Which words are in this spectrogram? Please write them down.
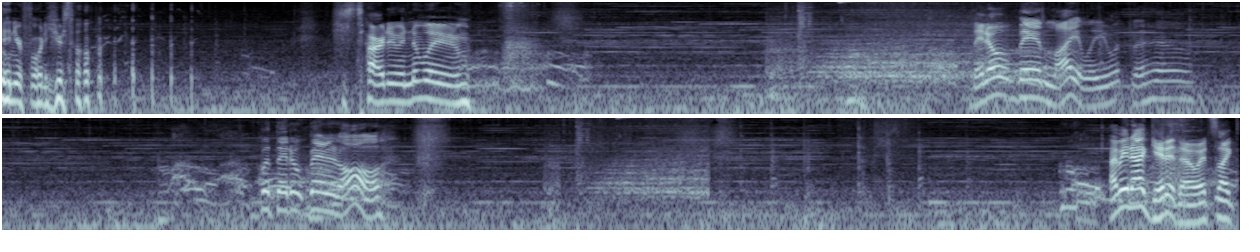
And you're 40 years old. you started in the womb. They don't ban lightly. What the hell? But they don't ban at all. I mean, I get it though. It's like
